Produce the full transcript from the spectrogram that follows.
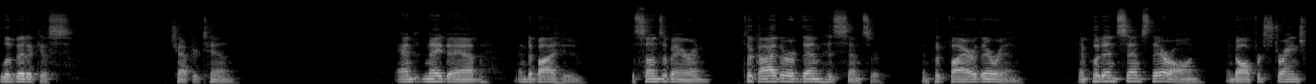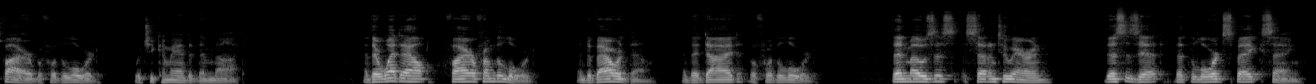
Leviticus chapter 10 And Nadab and Abihu, the sons of Aaron, took either of them his censer, and put fire therein, and put incense thereon, and offered strange fire before the Lord, which he commanded them not. And there went out fire from the Lord, and devoured them, and they died before the Lord. Then Moses said unto Aaron, This is it that the Lord spake, saying,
